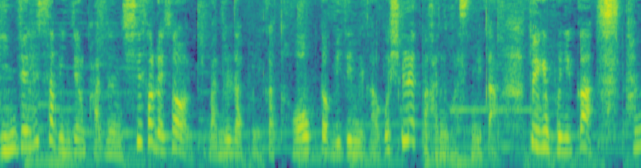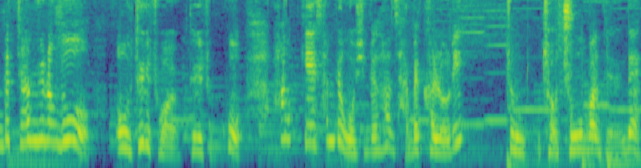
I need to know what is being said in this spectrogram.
인증 햇섭 인증을 받은 시설에서 이렇게 만들다 보니까 더욱더 믿음이 가고 신뢰가 가는 것 같습니다. 또 이게 보니까 단백질 함유량도 어 되게 좋아요. 되게 좋고 한 끼에 350에서 한 400칼로리 좀 저 중후반 되는데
